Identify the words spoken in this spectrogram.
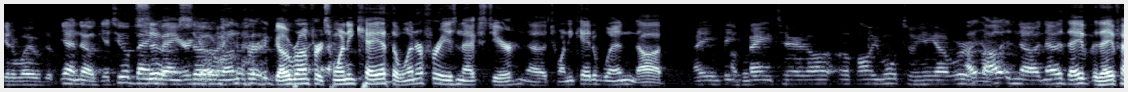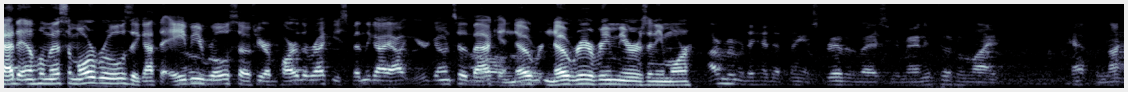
get away with it. Yeah, no, get you a bang So- banger. so- go run for go run for twenty k at the Winter Freeze next year. Uh, twenty k to win. Uh, I ain't I beat bang tear it all up all you want to. You ain't got to worry I, about. I, no, no, they've they've had to implement some more rules. They got the AB Oh. rule, so if you're a part of the wreck, you spin the guy out, you're going to the back, Oh. and no no rear view mirrors anymore. I remember they had that thing at Screven last year, man. It took them like half the night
